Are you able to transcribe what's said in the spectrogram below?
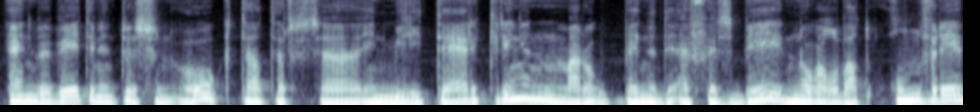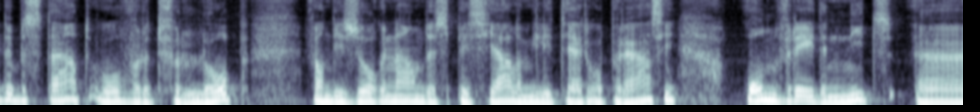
En we weten intussen ook dat er uh, in militaire kringen, maar ook binnen de FSB, nogal wat onvrede bestaat over het verloop van die zogenaamde speciale militaire operatie. Onvrede niet, uh,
